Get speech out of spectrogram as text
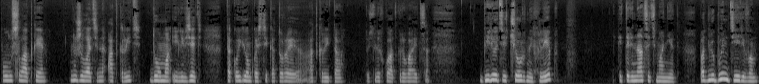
полусладкое, ну, желательно открыть дома или взять в такой емкости, которая открыта, то есть легко открывается. Берете черный хлеб и 13 монет. Под любым деревом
